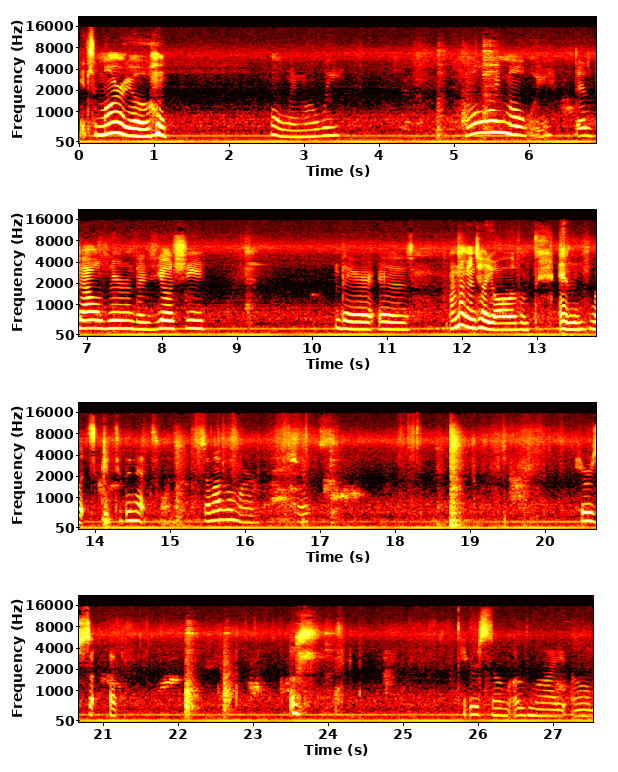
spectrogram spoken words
It's Mario. Holy moly. Holy moly. There's Bowser, there's Yoshi. There is I'm not going to tell you all of them. And let's get to the next one. Some of them are Here's some. Oh. Here's some of my. Um,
